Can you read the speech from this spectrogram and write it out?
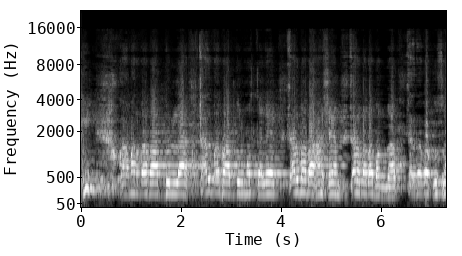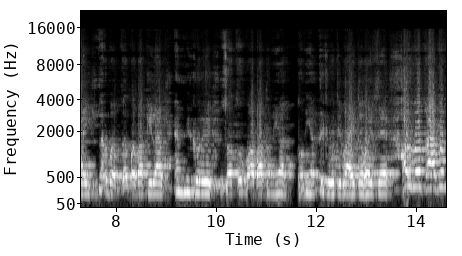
কি? আমার বাবা আব্দুল্লাহ তার বাবা আব্দুল মোত্তালেব তার বাবা হাসেম তার বাবা মন্নাফ তার বাবা কুসাই তার তার বাবা কিলাব। এমনি করে যত বাবা দুনিয়া দুনিয়া থেকে অতিবাহিত হয়েছে হজরত আদম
